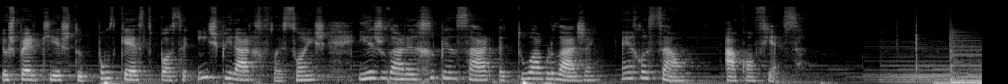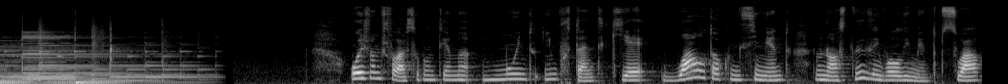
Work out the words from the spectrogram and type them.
Eu espero que este podcast possa inspirar reflexões e ajudar a repensar a tua abordagem em relação à confiança. Hoje vamos falar sobre um tema muito importante que é o autoconhecimento no nosso desenvolvimento pessoal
